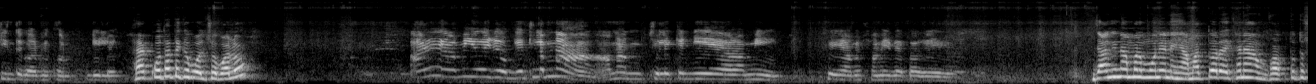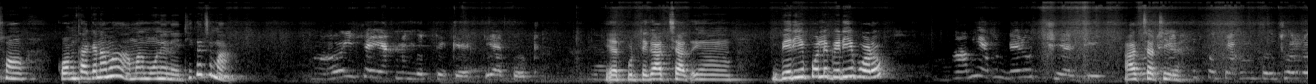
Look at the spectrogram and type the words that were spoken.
চিনতে পারবে কোন দিলে। হ্যাঁ কোথা থেকে বলছো বলো? আরে আমি ওই যে গেছিলাম না আমার ছেলেকে নিয়ে আর আমি সে আমার স্বামীর ব্যাপারে। জানি না আমার মনে নেই। আমার তো আর এখানে ভক্ত তো কম থাকে না মা আমার মনে নেই। ঠিক আছে মা? ওই সেই এক নম্বর থেকে এয়ারপোর্ট। এয়ারপোর্ট থেকে আচ্ছা বেরিয়ে পড়লে বেরিয়ে পড়ো। আমি এখন বেরোচ্ছি আর কি। আচ্ছা ঠিক আছে। এখন পৌঁছলো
